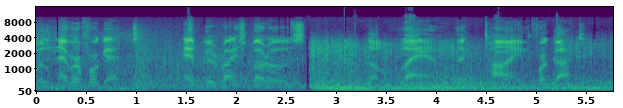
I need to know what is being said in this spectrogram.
will never forget Edgar Rice Burroughs' The Land That Time Forgot.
